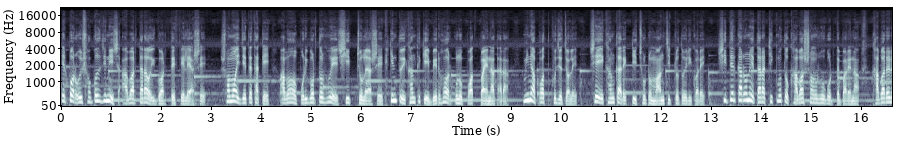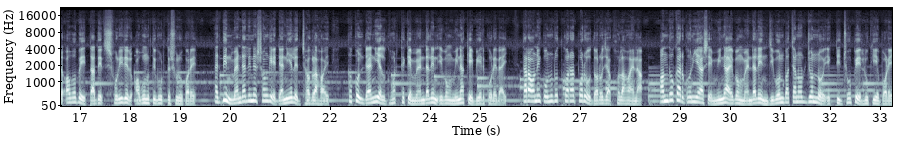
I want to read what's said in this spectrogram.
এরপর ওই সকল জিনিস আবার তারা ওই গর্তে ফেলে আসে। সময় যেতে থাকে, আবহাওয়া পরিবর্তন হয়ে শীত চলে আসে, কিন্তু এখান থেকে বের হওয়ার কোনো পথ পায় না তারা। মিনা পথ খুঁজে চলে। সে এখানকার একটি ছোট মানচিত্র তৈরি করে। শীতের কারণে তারা ঠিকমতো খাবার সংগ্রহ করতে পারে না। খাবারের অভাবে তাদের শরীরের অবনতি ঘটতে শুরু করে। একদিন ম্যান্ডালিনের সঙ্গে ড্যানিয়েলের ঝগড়া হয়। তখন ড্যানিয়েল ঘর থেকে ম্যান্ডালিন এবং মিনাকে বের করে দেয়। তারা অনেক অনুরোধ করার পরেও দরজা খোলা হয় না। অন্ধকার ঘনিয়ে আসে মিনা এবং ম্যান্ডালিন জীবন বাঁচানোর জন্য একটি ঝোপে লুকিয়ে পড়ে।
